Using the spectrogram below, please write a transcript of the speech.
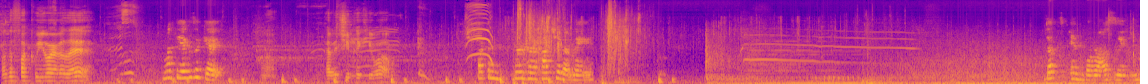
Why the fuck were you over there? I'm at the exit gate. Oh. How did she pick you up? Fucking threw her hatchet at me. That's embarrassing.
